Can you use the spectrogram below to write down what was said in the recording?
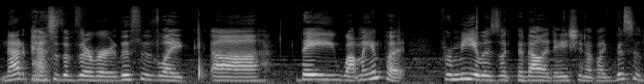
not a passive observer. This is like uh, they want my input." For me, it was like the validation of like this is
